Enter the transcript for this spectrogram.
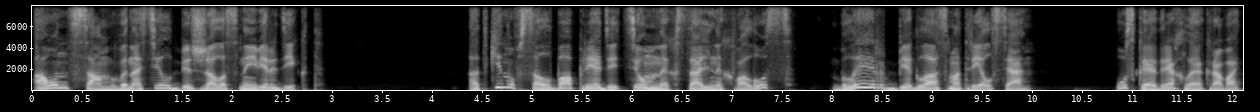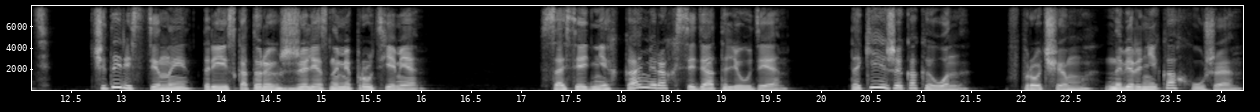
а он сам выносил безжалостный вердикт. Откинув со лба пряди темных сальных волос, Блэйр бегло осмотрелся. Узкая дряхлая кровать, четыре стены, три из которых с железными прутьями – в соседних камерах сидят люди. Такие же, как и он. Впрочем, наверняка хуже.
